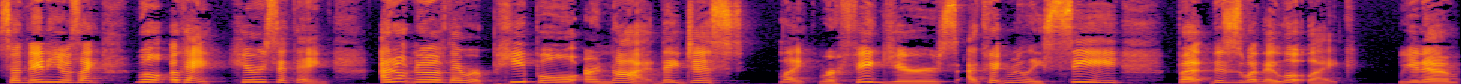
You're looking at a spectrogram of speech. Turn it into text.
So then he was like, well, okay, here's the thing. I don't know if they were people or not. They just, like, were figures. I couldn't really see, but this is what they look like, you know?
